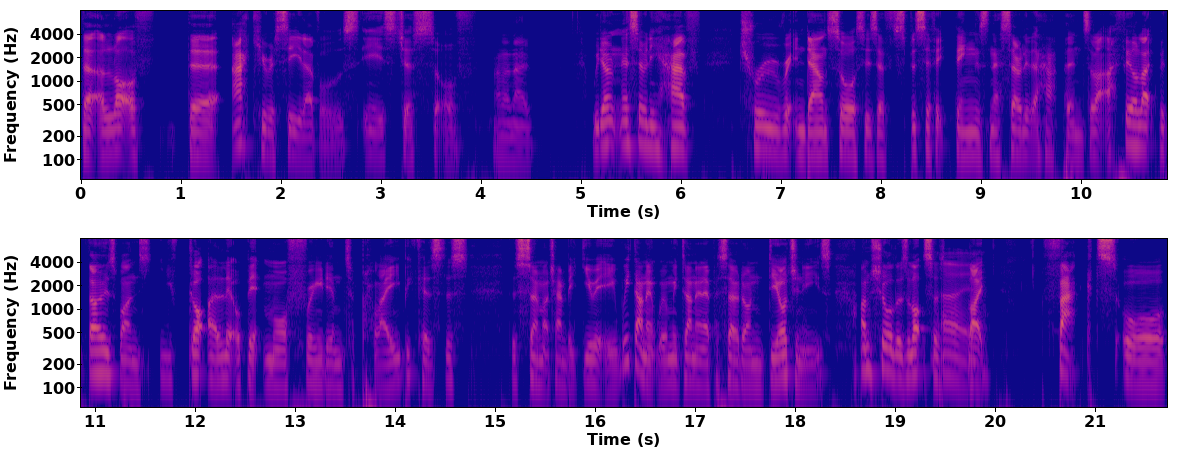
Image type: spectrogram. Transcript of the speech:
that a lot of the accuracy levels is just sort of I don't know. We don't necessarily have true written down sources of specific things necessarily that happen. So like, I feel like with those ones, you've got a little bit more freedom to play because there's there's so much ambiguity. We done it when we done an episode on Diogenes. I'm sure there's lots of oh, yeah. like facts or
